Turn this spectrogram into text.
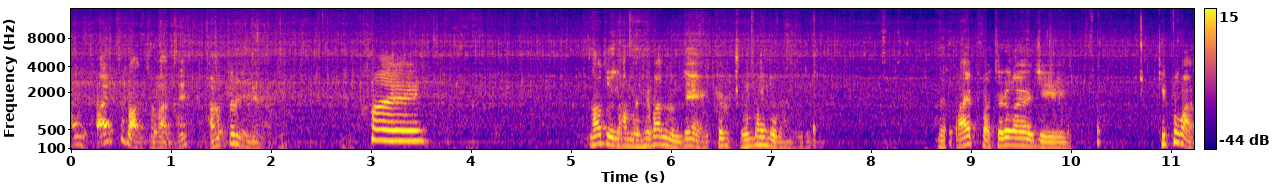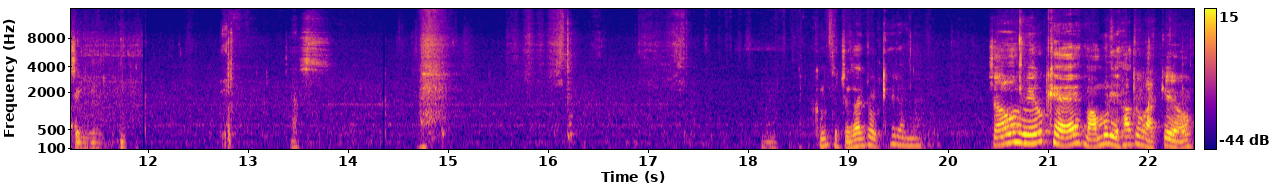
아니 파이프가 안 들어갔네. 바로 떨리네. 헐. 나도 이거 한번 해봤는데 별로 좋은 방법 아니거든. 근데 파이프가 들어가야지 기포가 안 생겨. 됐어. 음, 컴퓨터 정상적으로 켜졌네. 자 오늘 이렇게 마무리 하도록 할게요.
